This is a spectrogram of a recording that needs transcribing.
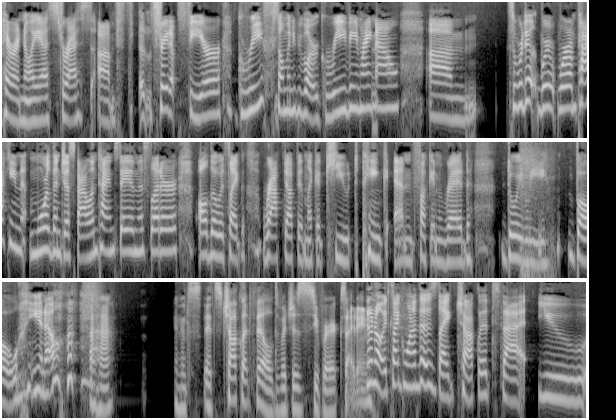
paranoia stress um, f- straight up fear grief so many people are grieving right now um, so we're, we're we're unpacking more than just Valentine's Day in this letter, although it's like wrapped up in like a cute pink and fucking red doily bow, you know? uh-huh. And it's it's chocolate filled, which is super exciting. No, no, it's like one of those like chocolates that you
